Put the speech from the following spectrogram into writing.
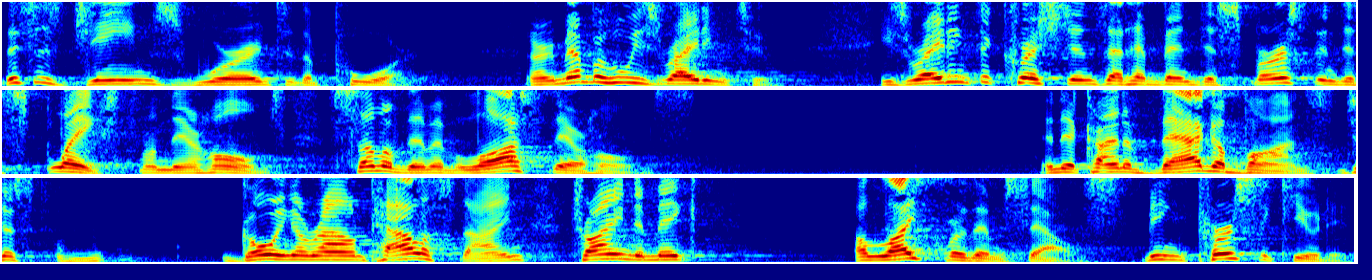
This is James' word to the poor. Now remember who he's writing to. He's writing to Christians that have been dispersed and displaced from their homes. Some of them have lost their homes. And they're kind of vagabonds, just going around Palestine trying to make a life for themselves, being persecuted,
